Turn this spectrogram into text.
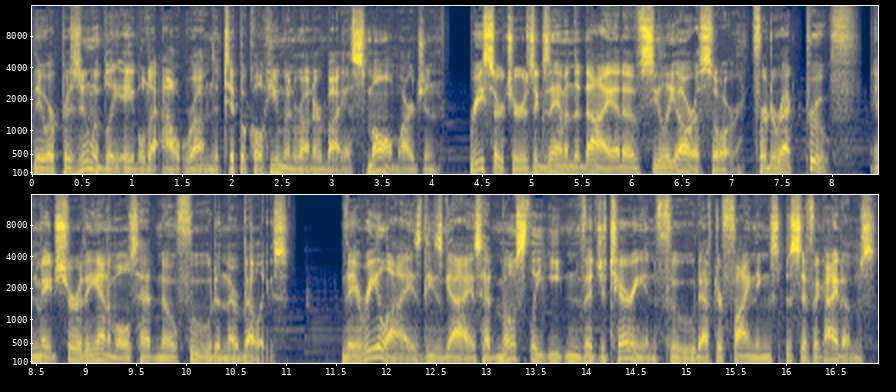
They were presumably able to outrun the typical human runner by a small margin. Researchers examined the diet of Coelurosaur for direct proof and made sure the animals had no food in their bellies. They realized these guys had mostly eaten vegetarian food after finding specific items,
